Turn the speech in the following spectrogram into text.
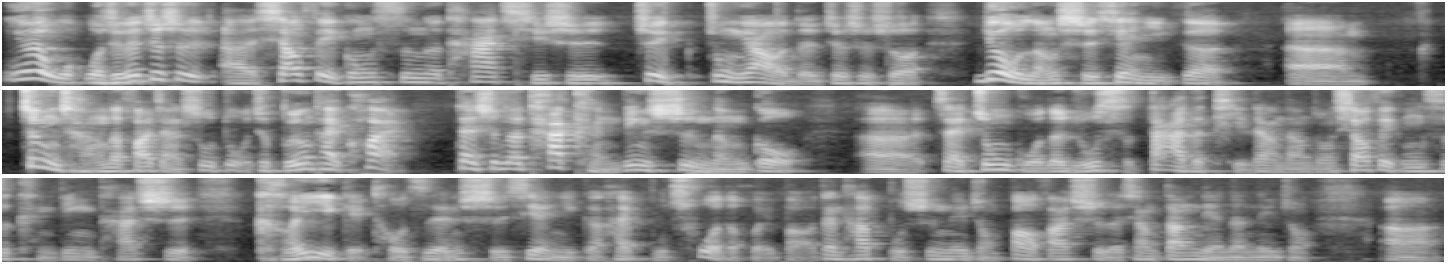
因为我我觉得就是呃，消费公司呢，它其实最重要的就是说，又能实现一个呃正常的发展速度，就不用太快，但是呢，它肯定是能够。呃，在中国的如此大的体量当中，消费公司肯定它是可以给投资人实现一个还不错的回报，但它不是那种爆发式的，像当年的那种啊，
